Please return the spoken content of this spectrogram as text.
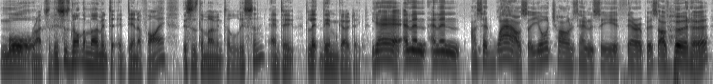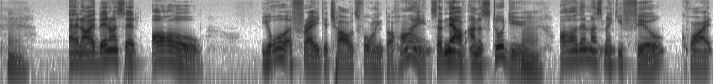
more. Right, so this is not the moment to identify. This is the moment to listen and to let them go deep. Yeah, and then and then I said, "Wow, so your child is having to see a therapist." I've heard her, and I then I said, "Oh, you're afraid your child's falling behind." So now I've understood you. Oh, that must make you feel quite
